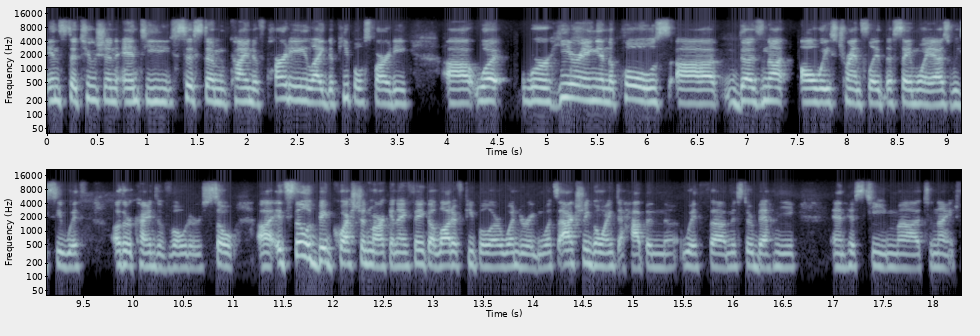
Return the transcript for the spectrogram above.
institution, anti system kind of party like the People's Party, uh, what we're hearing in the polls uh, does not always translate the same way as we see with other kinds of voters. So uh, it's still a big question mark, and I think a lot of people are wondering what's actually going to happen with uh, Mr. Bernier and his team uh, tonight.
